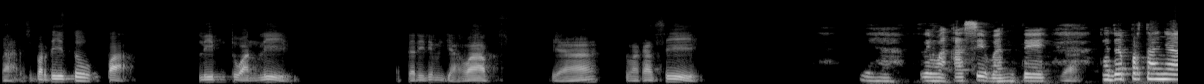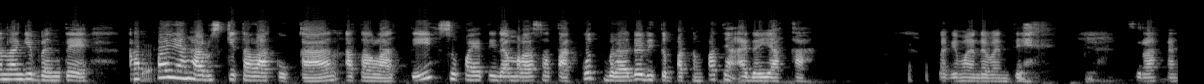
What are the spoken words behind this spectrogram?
Nah, seperti itu Pak Lim Tuan Lim. Dan ini menjawab. Ya, terima kasih. Ya, terima kasih Bante. Ya. Ada pertanyaan lagi Bante. Apa ya. yang harus kita lakukan atau latih supaya tidak merasa takut berada di tempat-tempat yang ada yaka? Bagaimana Bante? Silakan.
